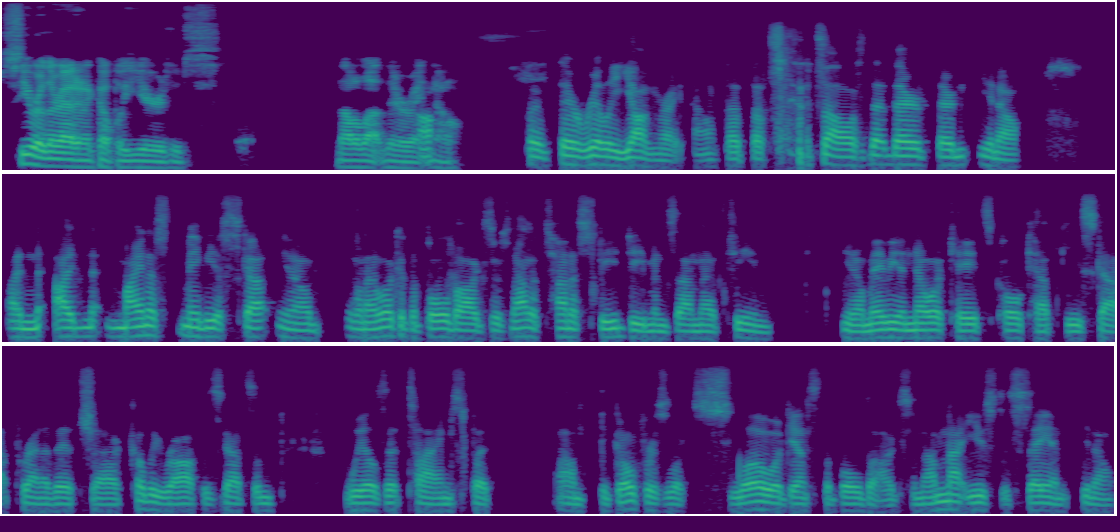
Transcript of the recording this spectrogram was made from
see where they're at in a couple of years. It's not a lot there right Oh. now. They're, they're really young right now. That that's that's all. That they're they're you know, I I minus maybe a Scott. You know, when I look at the Bulldogs, there's not a ton of speed demons on that team. You know, maybe a Noah Cates, Cole Koepke, Scott Perunovich, uh, Kobe Roth has got some wheels at times, but um, the Gophers look slow against the Bulldogs, and I'm not used to saying, you know,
